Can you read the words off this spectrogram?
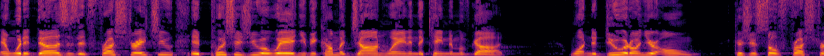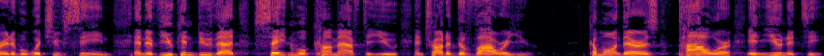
and what it does is it frustrates you, it pushes you away, and you become a John Wayne in the kingdom of God, wanting to do it on your own because you're so frustrated with what you've seen. And if you can do that, Satan will come after you and try to devour you. Come on, there is power in unity.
